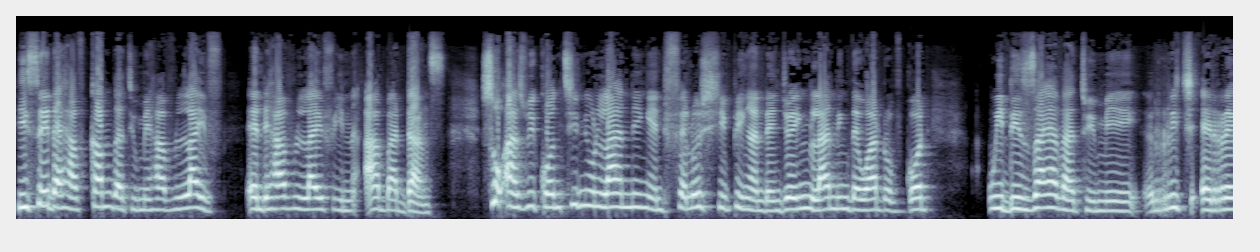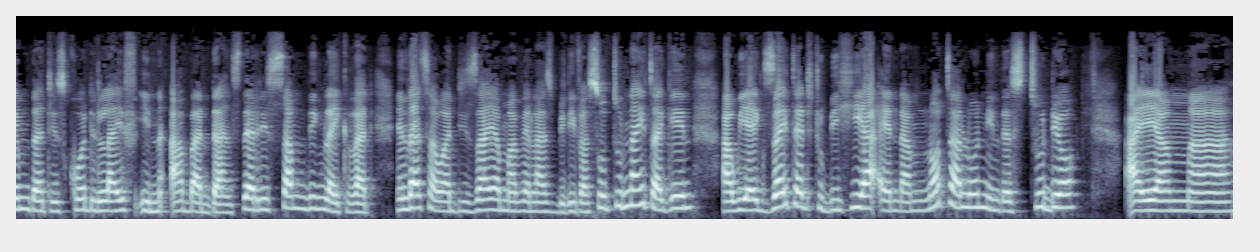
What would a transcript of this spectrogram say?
He said, I have come that you may have life and have life in abundance. So as we continue learning and fellowshipping and enjoying learning the word of God, we desire that we may reach a realm that is called life in abundance. There is something like that. And that's our desire, marvelous believer. So tonight, again, uh, we are excited to be here, and I'm not alone in the studio. I am uh,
